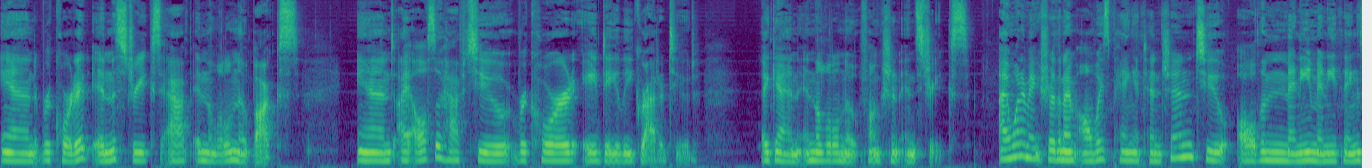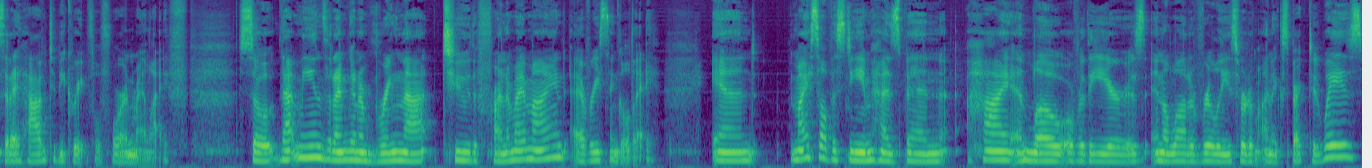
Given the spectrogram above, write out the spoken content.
and record it in the Streaks app in the little note box. And I also have to record a daily gratitude again in the little note function in streaks. I want to make sure that I'm always paying attention to all the many, many things that I have to be grateful for in my life. So that means that I'm going to bring that to the front of my mind every single day. And my self esteem has been high and low over the years in a lot of really sort of unexpected ways,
